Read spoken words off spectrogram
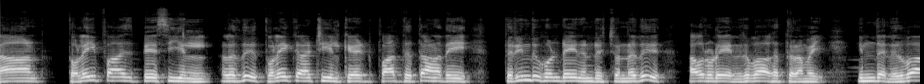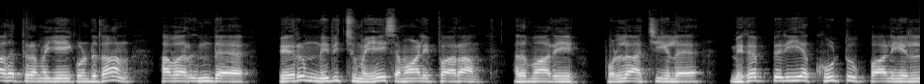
நான் தொலைபேசியில் அல்லது தொலைக்காட்சியில் கேட் பார்த்து தான் அதை தெரிந்து கொண்டேன் என்று சொன்னது அவருடைய நிர்வாக திறமை. இந்த நிர்வாக திறமையை கொண்டுதான் அவர் இந்த பெரும் நிதிச்சுமையை சமாளிப்பாராம். அது மாதிரி பொள்ளாச்சியில் மிகப்பெரிய கூட்டு பாலியல்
